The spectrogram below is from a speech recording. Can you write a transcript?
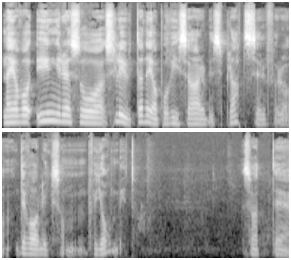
När jag var yngre så slutade jag på vissa arbetsplatser för att det var liksom för jobbigt. Så att... Eh,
